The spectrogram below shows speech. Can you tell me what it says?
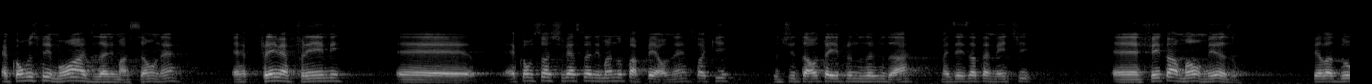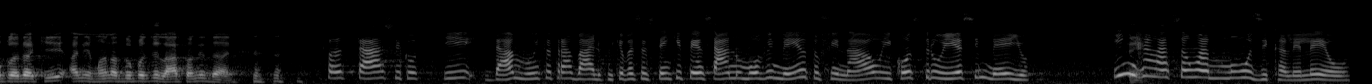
É como os primórdios da animação, né? É frame a frame, é, é como se nós estivéssemos animando no papel, né? Só que o digital está aí para nos ajudar, mas é exatamente é, feito à mão mesmo, pela dupla daqui animando a dupla de lá, Tony e Dani. Fantástico e dá muito trabalho, porque vocês têm que pensar no movimento final e construir esse meio. Em Sim. relação à música, Leleu,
